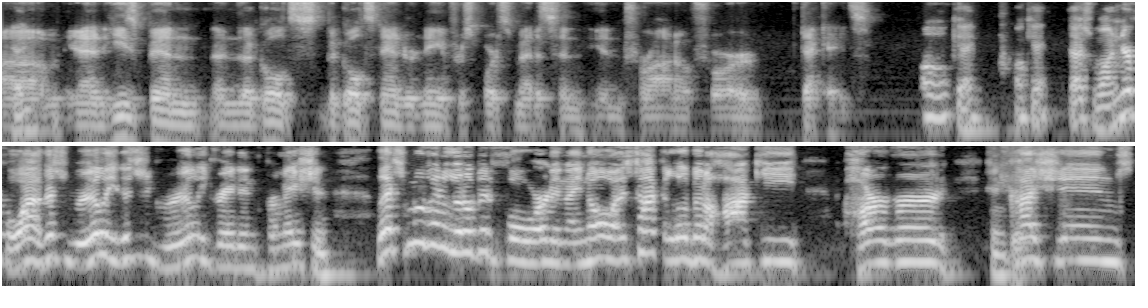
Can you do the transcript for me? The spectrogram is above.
Okay. Um, and he's been the gold the gold standard name for sports medicine in Toronto for decades. Oh, okay. Okay. That's wonderful. Wow. This really, this is really great information. Let's move it a little bit forward. And I know, let's talk a little bit of hockey, Harvard, concussions.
